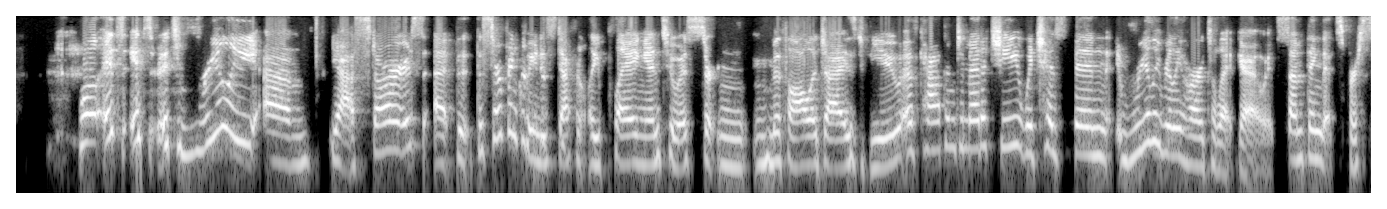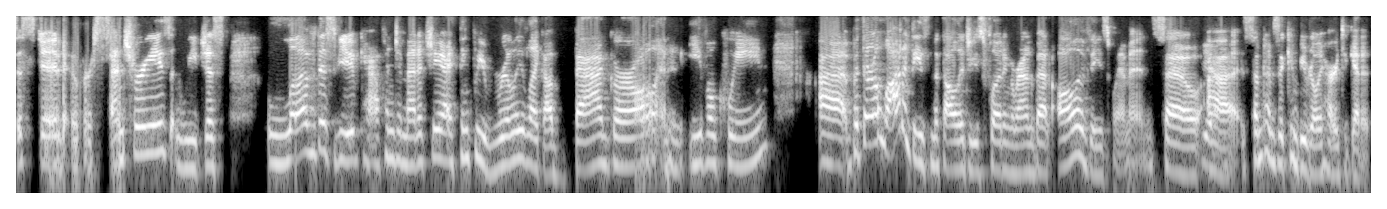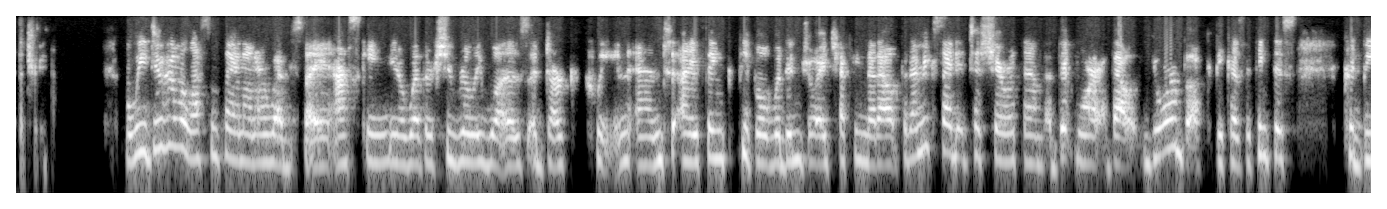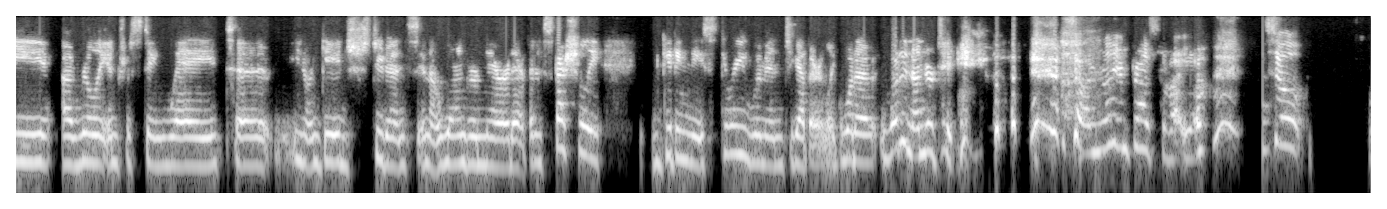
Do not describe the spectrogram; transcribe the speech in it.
Well, it's it's it's really um, yeah. Starz. Uh, the the Serpent Queen is definitely playing into a certain mythologized view of Catherine de Medici, which has been really really hard to let go. It's something that's persisted over centuries. We just love this view of Catherine de Medici. I think we really like a bad girl and an evil queen. Uh, but there are a lot of these mythologies floating around about all of these women. So yeah. uh, sometimes it can be really hard to get at the truth. We do have a lesson plan on our website asking, you know, whether she really was a dark queen. And I think people would enjoy checking that out. But I'm excited to share with them a bit more about your book because I think this could be a really interesting way to you know engage students in a longer narrative and especially getting these three women together like what a what an undertaking so i'm really impressed about you so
